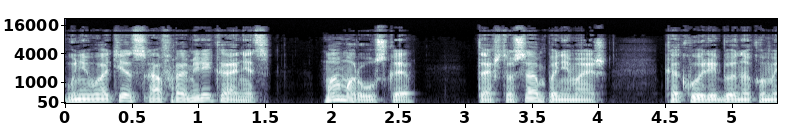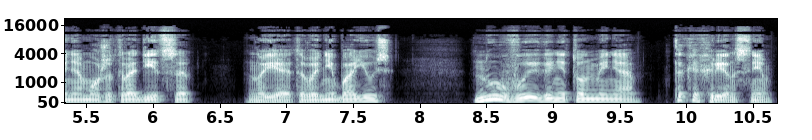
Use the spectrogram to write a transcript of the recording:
У него отец афроамериканец, мама русская. Так что сам понимаешь, какой ребенок у меня может родиться. Но я этого не боюсь. Ну, выгонит он меня, так и хрен с ним.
